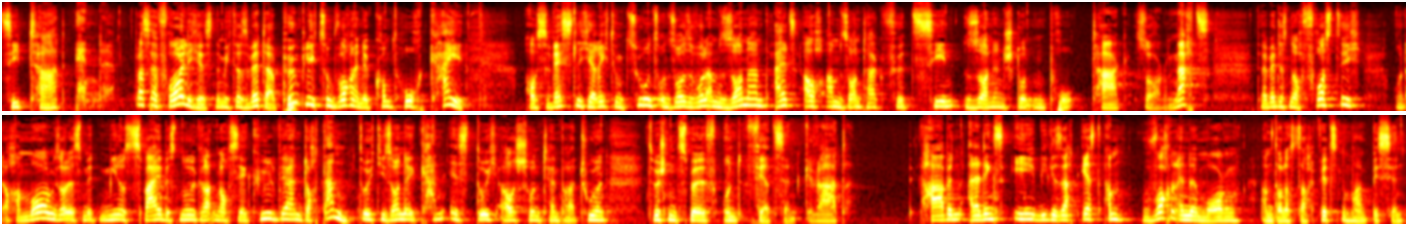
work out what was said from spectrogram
Zitat Ende. Was erfreulich ist, nämlich das Wetter. Pünktlich zum Wochenende kommt Hoch Kai aus westlicher Richtung zu uns und soll sowohl am Sonnabend als auch am Sonntag für 10 Sonnenstunden pro Tag sorgen. Nachts, da wird es noch frostig und auch am Morgen soll es mit minus 2 bis 0 Grad noch sehr kühl werden. Doch dann, durch die Sonne, kann es durchaus schon Temperaturen zwischen 12 und 14 Grad haben. Allerdings, eh, wie gesagt, erst am Wochenende morgen, am Donnerstag, wird es nochmal ein bisschen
